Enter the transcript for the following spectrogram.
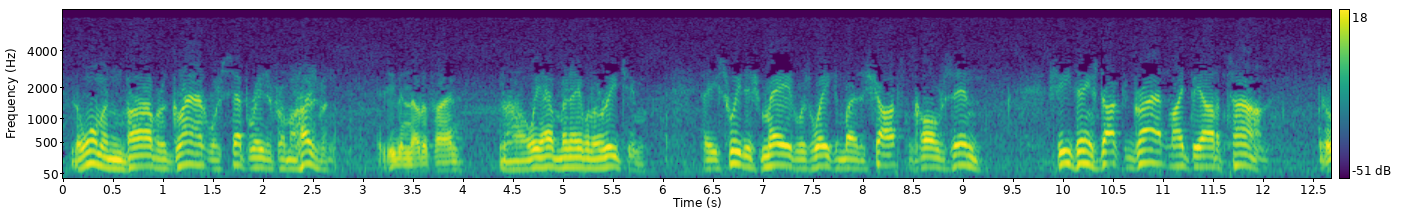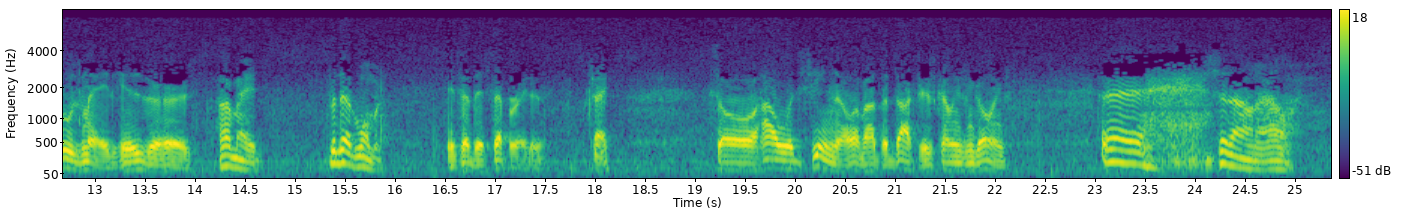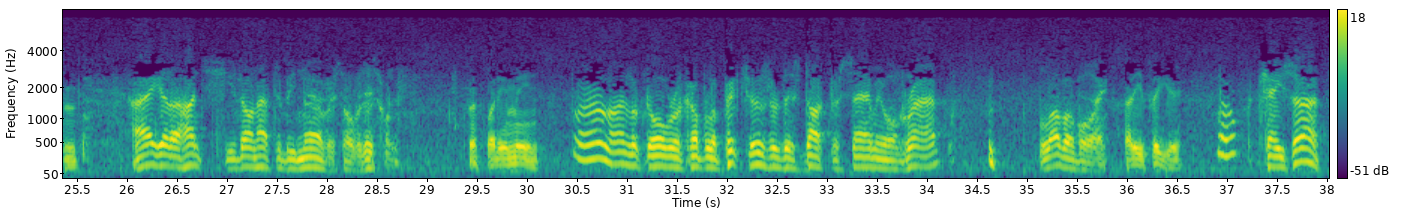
The woman, Barbara Grant, was separated from her husband. Has he been notified? No, we haven't been able to reach him. A Swedish maid was wakened by the shots and called us in. She thinks Dr. Grant might be out of town. Who's maid, his or hers? Her maid. The dead woman. He said they're separated. Check. So how would she know about the doctor's comings and goings? Eh, sit down, Al. Hmm? I got a hunch you don't have to be nervous over this one. What do you mean? Well, I looked over a couple of pictures of this Dr. Samuel Grant. Lover boy. How do you figure? Well, chaser.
